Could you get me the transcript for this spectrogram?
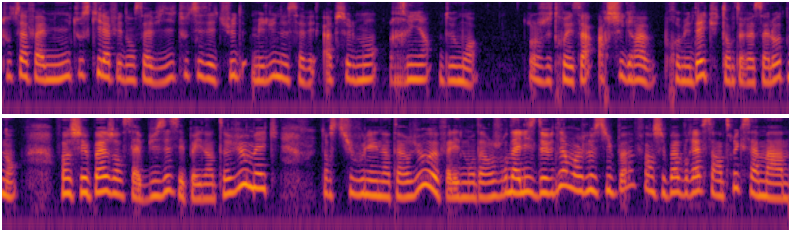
toute sa famille, tout ce qu'il a fait dans sa vie, toutes ses études. Mais lui ne savait absolument rien de moi. Genre, j'ai trouvé ça archi grave. Premier date, tu t'intéresses à l'autre, non. Enfin, je sais pas, genre, c'est abusé, c'est pas une interview, mec. Genre, si tu voulais une interview, il euh, fallait demander à un journaliste de venir, moi je le suis pas. Enfin, je sais pas, bref, c'est un truc, ça m'a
